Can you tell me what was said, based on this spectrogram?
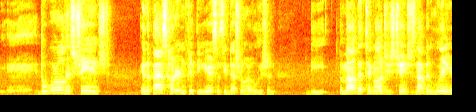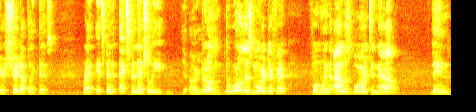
the world has changed in the past 150 years since the industrial revolution the amount that technology has changed has not been linear straight up like this right it's been exponentially Yeah, oh, yes. grown the world is more different from when i was born to now than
